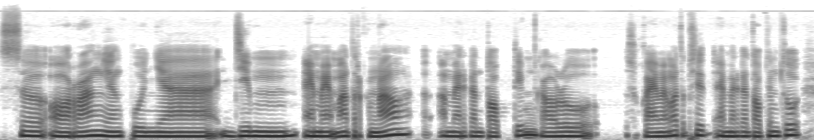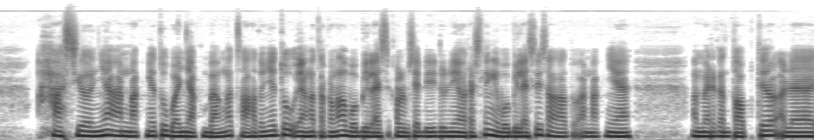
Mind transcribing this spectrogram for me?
seorang yang punya gym MMA terkenal American Top Team kalau suka MMA tapi sih American Top Team tuh hasilnya anaknya tuh banyak banget salah satunya tuh yang terkenal Bobby Leslie kalau bisa di dunia wrestling ya Bobby Leslie salah satu anaknya American Top Team ada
